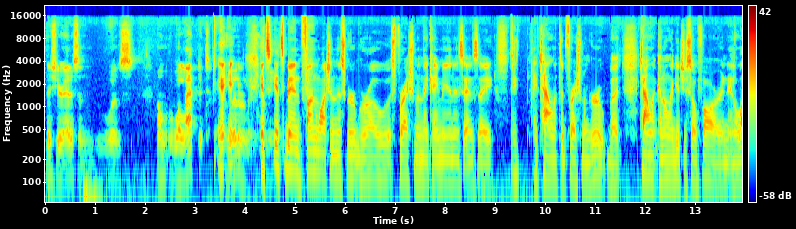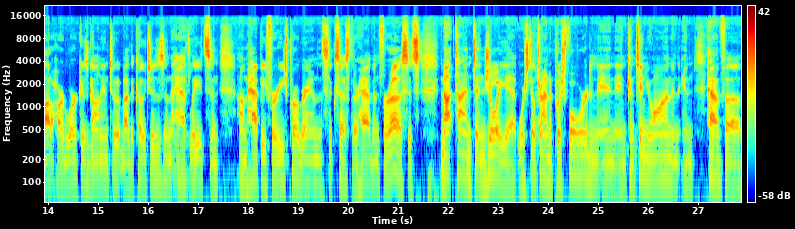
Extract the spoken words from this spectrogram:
this year Edison was Oh, well, lapped it, it literally. it's mean, it's been fun watching this group grow as freshmen. They came in as as a, a a talented freshman group, but talent can only get you so far. And, and, a lot of hard work has gone into it by the coaches and the mm-hmm. athletes. And I'm happy for each program, the success they're having. For us, it's not time to enjoy yet. We're still trying to push forward and, and, and continue on and, and have uh,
